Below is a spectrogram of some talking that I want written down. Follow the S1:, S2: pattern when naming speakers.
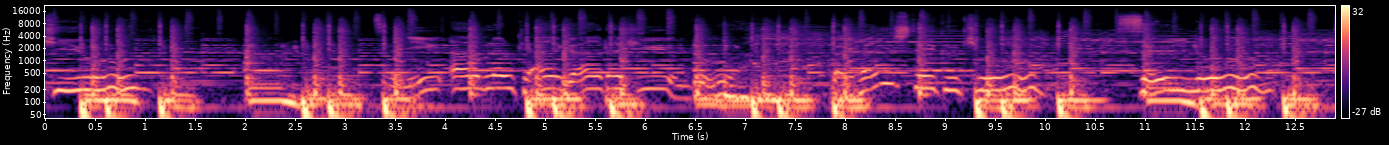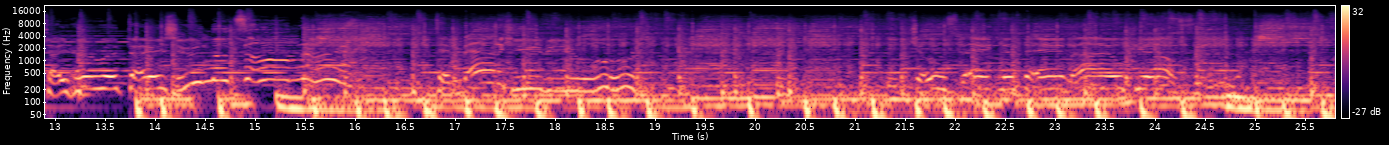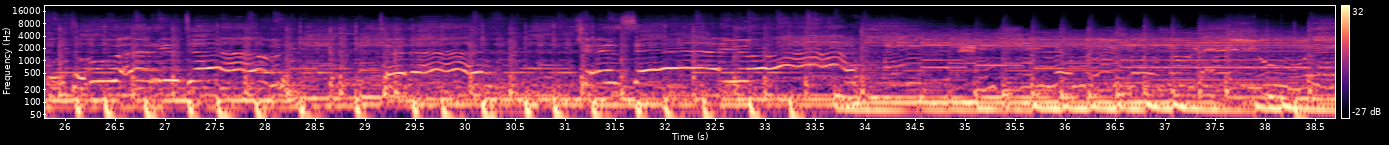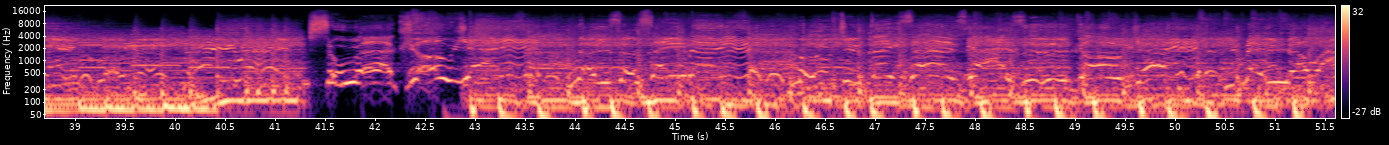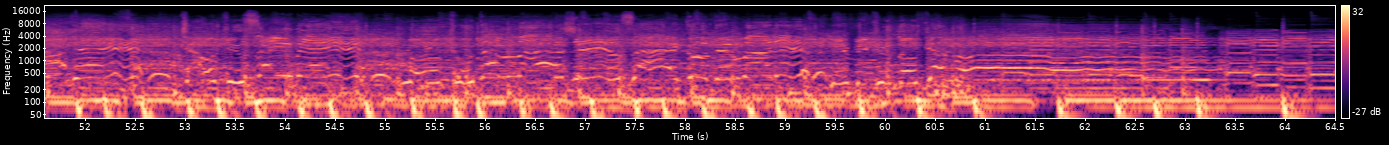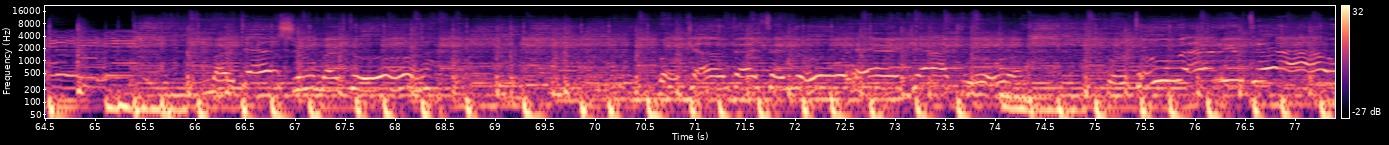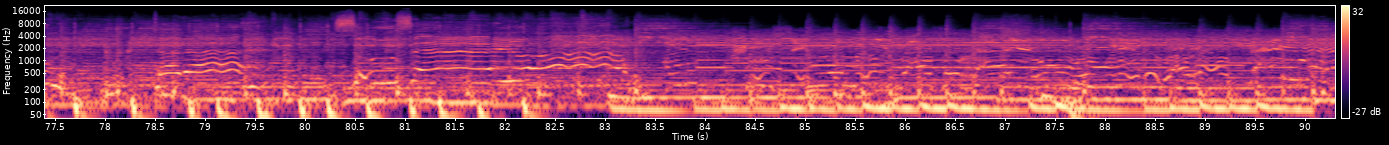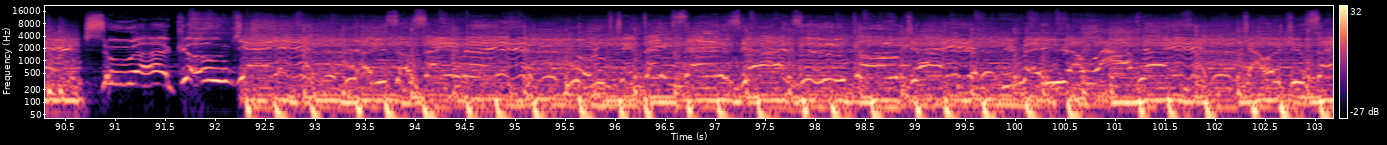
S1: 返すべきよ常に油の輝だ温度大破してく今日。性の大半は大衆のゾーンてめえの日々を。一挙素敵なテーマを。学校やりなりさせいもろきたいさスカイスコーケ夢やわて乾き生命もろこだまし最後でまで響くのかもまたしまうともう艦隊戦の変革を断ず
